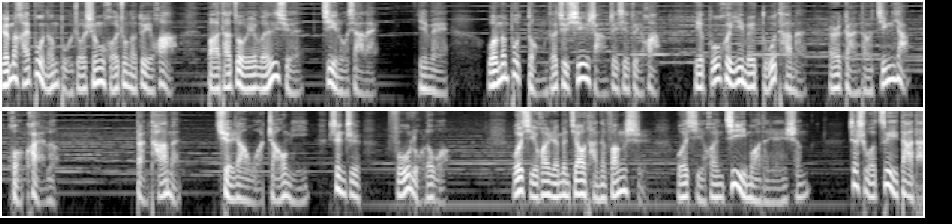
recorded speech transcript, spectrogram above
人们还不能捕捉生活中的对话，把它作为文学记录下来，因为我们不懂得去欣赏这些对话，也不会因为读它们而感到惊讶或快乐。但他们却让我着迷，甚至俘虏了我。我喜欢人们交谈的方式，我喜欢寂寞的人生，这是我最大的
